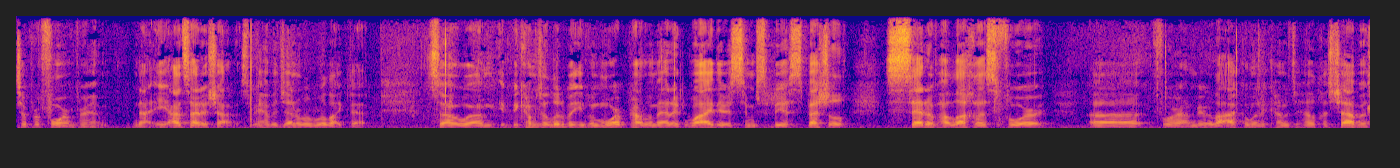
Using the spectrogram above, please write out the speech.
to perform for him. Not outside of Shabbos. We have a general rule like that. So um, it becomes a little bit even more problematic why there seems to be a special set of halachas for uh, for Amir La'aka when it comes to Hilchas Shabbos.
